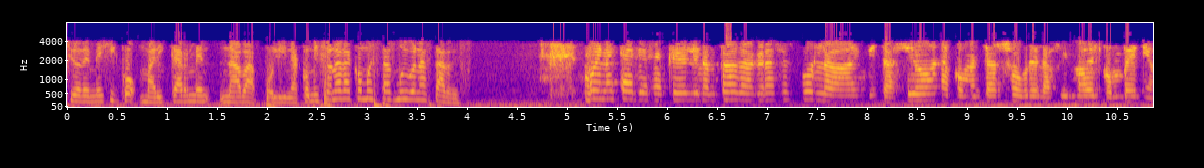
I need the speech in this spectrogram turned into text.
Ciudad de México, Mari Carmen Nava Polina. Comisionada, ¿cómo estás? Muy buenas tardes. Buenas tardes, Raquel. Encantada. Gracias por la invitación a comentar sobre la firma del convenio.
